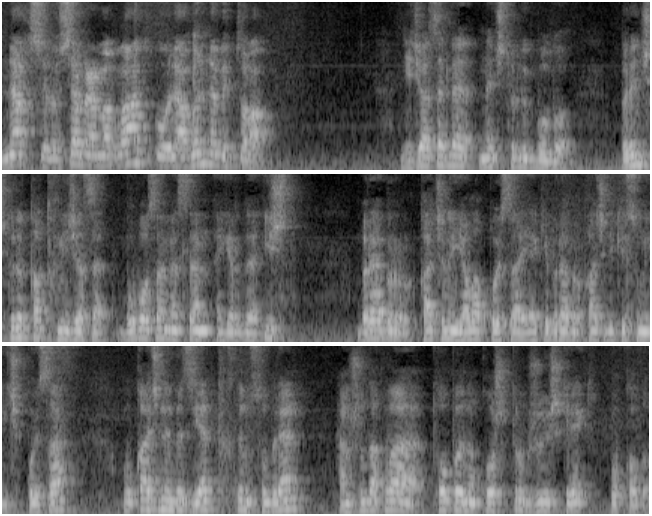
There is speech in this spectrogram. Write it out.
نغسله سبع مرات أولاهن بالتراب. نجاسة لا نجترلق بولو برنج ترق قطخ نجاسة بوبوسا مثلا أجر دا إشت برابر قاچını yalap قويسا يكي برابر قاچını كسوني إيش قويسا وقاچını بزياد تختم سوبلان ham shundaqla to'pini qo'shib turib yuvish kerak bo'lib qoldi.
